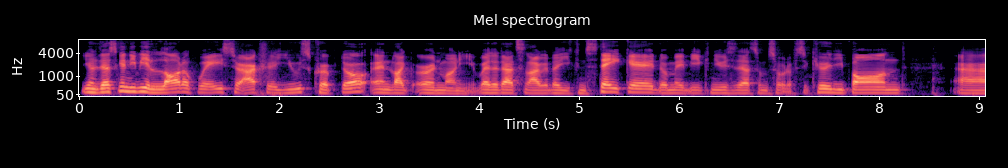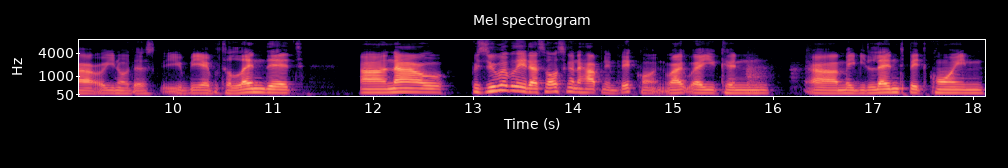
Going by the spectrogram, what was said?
you know there's going to be a lot of ways to actually use crypto and like earn money whether that's like that you can stake it or maybe you can use it as some sort of security bond uh, or you know there's you'll be able to lend it. Uh, now presumably that's also going to happen in bitcoin right? Where you can uh, maybe lend bitcoin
